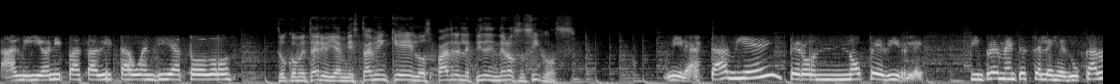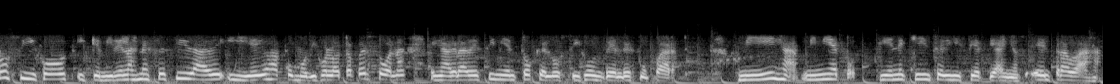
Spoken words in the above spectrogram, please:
Al millón y pasadita, buen día a todos. Tu comentario, Yami. ¿Está bien que los padres le piden dinero a sus hijos? Mira, está bien, pero no pedirles. Simplemente se les educa a los hijos y que miren las necesidades y ellos, como dijo la otra persona, en agradecimiento que los hijos den de su parte. Mi hija, mi nieto, tiene 15, 17 años, él trabaja.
